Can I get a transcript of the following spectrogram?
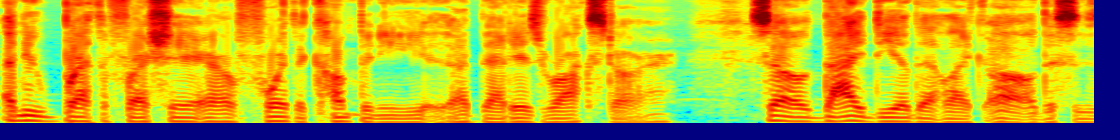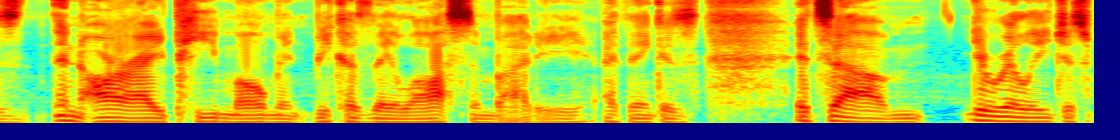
a new breath of fresh air for the company uh, that is Rockstar. So the idea that like, oh, this is an RIP moment because they lost somebody, I think is, it's um, you're really just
